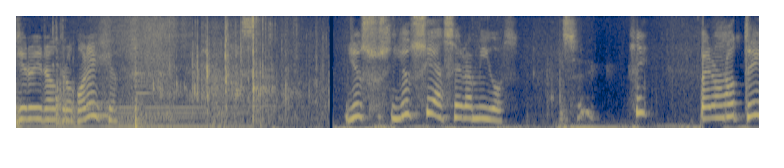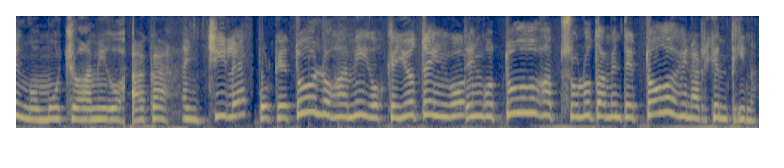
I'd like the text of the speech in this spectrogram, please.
quiero ir a otro colegio. Yo, yo sé hacer amigos. Sí. Sí. Pero no tengo muchos amigos acá en Chile, porque todos los amigos que yo tengo, tengo todos, absolutamente todos en Argentina.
